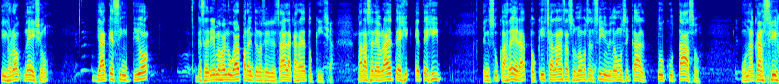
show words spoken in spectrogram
y Rock Nation, ya que sintió que sería el mejor lugar para internacionalizar la carrera de Toquicha. Para celebrar este, este hit en su carrera, Toquicha lanza su nuevo sencillo y video musical, Tucutazo, una canción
